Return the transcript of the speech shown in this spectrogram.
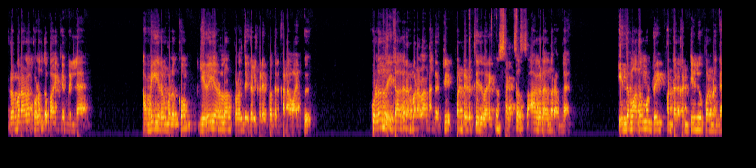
ரொம்ப நாளா குழந்தை பாய்க்கம் இல்லை அப்படிங்கிறவங்களுக்கும் இறையருளால் குழந்தைகள் கிடைப்பதற்கான வாய்ப்பு. குழந்தைக்காக ரொம்ப நாளாக நாங்கள் ட்ரீட்மெண்ட் எடுத்து இது வரைக்கும் சக்ஸஸ் ஆகலைங்கிறவங்க இந்த மாதமும் ட்ரீட்மெண்ட்டை கண்டினியூ பண்ணுங்க.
